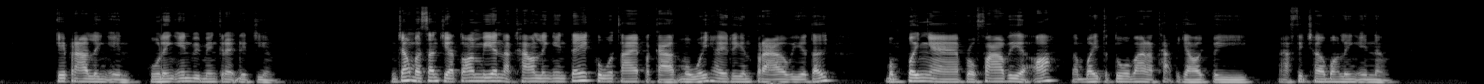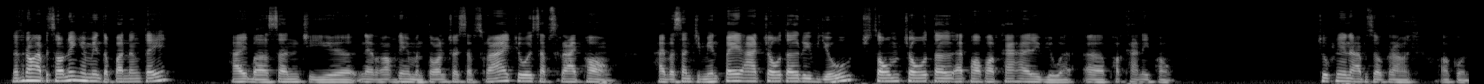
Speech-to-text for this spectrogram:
គេប្រើ LinkedIn ព្រោះ LinkedIn វាមាន credit ជាងអញ្ចឹងបើសិនជាអត់ទាន់មាន account LinkedIn ទេគួរតែបង្កើតមួយហើយរៀនប្រើវាទៅ បំពេញអា profile វាអស់ដើម្បីទទួលបានអត្ថប្រយោជន៍ពីអា feature របស់ LinkedIn ហ្នឹង នៅក្នុងអេពីសូតនេះខ្ញុំមានតែប៉ុណ្្នឹងទេហើយបើសិនជាអ្នកទាំងអស់គ្នាមិនទាន់ចុច subscribe ជួយ subscribe ផងហើយបើសិនជាមានពេលអាចចូលទៅ review សូមចូលទៅ Apple Podcast ហើយ review podcast នេះផងជួបគ្នានៅអេពីសូតក្រោយអរគុណ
